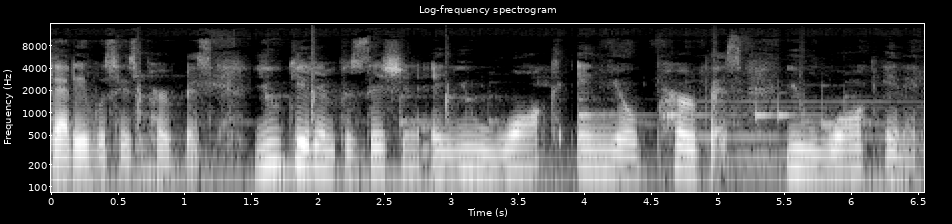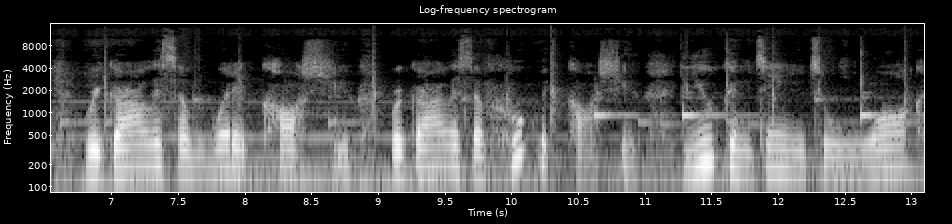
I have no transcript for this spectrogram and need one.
that it was his purpose. You get in position and you walk in your purpose. You walk in it, regardless of what it costs you, regardless of who it costs you. You continue to walk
